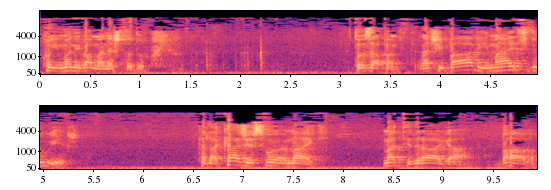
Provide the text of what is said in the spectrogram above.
kojim oni vama nešto duguju. To zapamtite. Znači, babi i majci duguješ. Kada kažeš svojoj majki, mati draga, babo,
